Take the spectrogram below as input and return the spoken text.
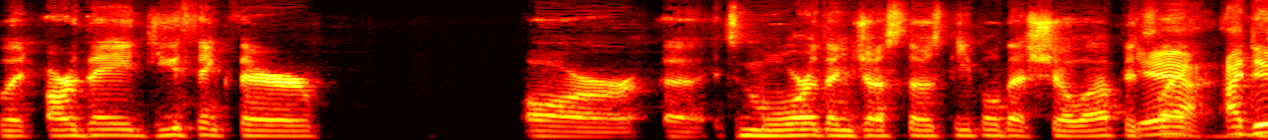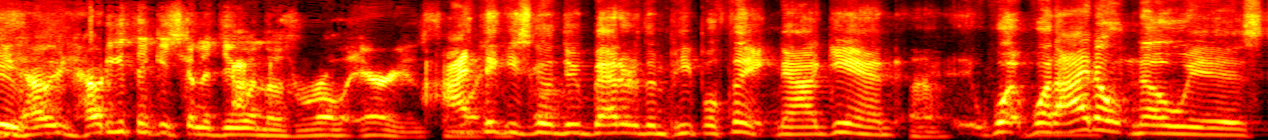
but are they, do you think they're, are uh, it's more than just those people that show up? It's Yeah, like, I do. How, how do you think he's going to do in those rural areas? I think he's going to do better than people think. Now, again, Uh-huh. what what I don't know is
